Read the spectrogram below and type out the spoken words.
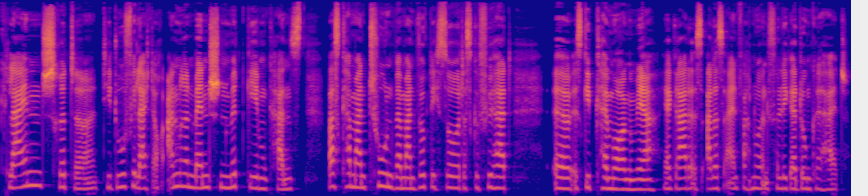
kleinen Schritte, die du vielleicht auch anderen Menschen mitgeben kannst? Was kann man tun, wenn man wirklich so das Gefühl hat, äh, es gibt kein Morgen mehr? Ja, gerade ist alles einfach nur in völliger Dunkelheit.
